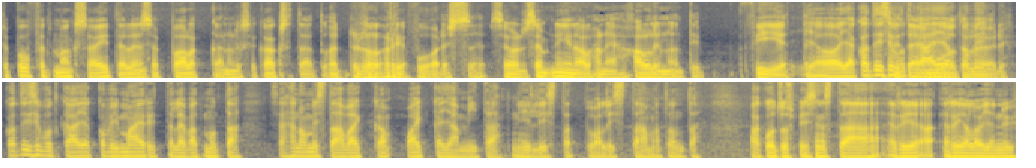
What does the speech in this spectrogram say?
se Buffett maksaa itsellensä palkkaan, oliko se 200 000 dollaria vuodessa. Se on se niin alhainen hallinnointi fee, että Joo, ja kotisivutkaan ei, ei, kovin, kotisivutkaan ei ole kovin mairittelevat, mutta sehän omistaa vaikka, vaikka ja mitä, niin listattua listaamatonta vakuutusbisnestä eri, eri alojen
